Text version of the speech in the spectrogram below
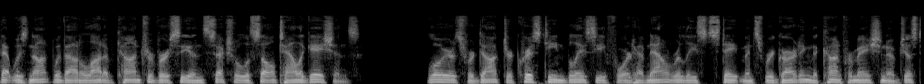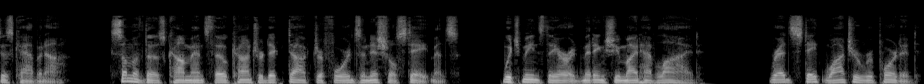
that was not without a lot of controversy and sexual assault allegations. Lawyers for Dr. Christine Blasey Ford have now released statements regarding the confirmation of Justice Kavanaugh. Some of those comments though contradict Dr. Ford's initial statements. Which means they are admitting she might have lied. Red State Watcher reported.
